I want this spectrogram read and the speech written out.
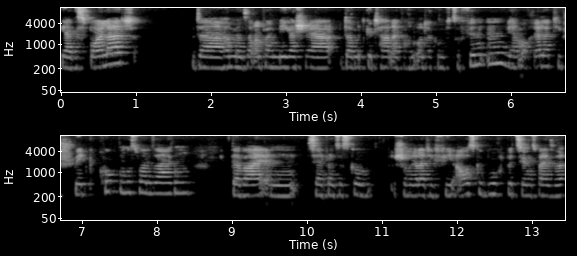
ja, gespoilert. Da haben wir uns am Anfang mega schwer damit getan, einfach eine Unterkunft zu finden. Wir haben auch relativ spät geguckt, muss man sagen. Da war in San Francisco schon relativ viel ausgebucht, beziehungsweise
